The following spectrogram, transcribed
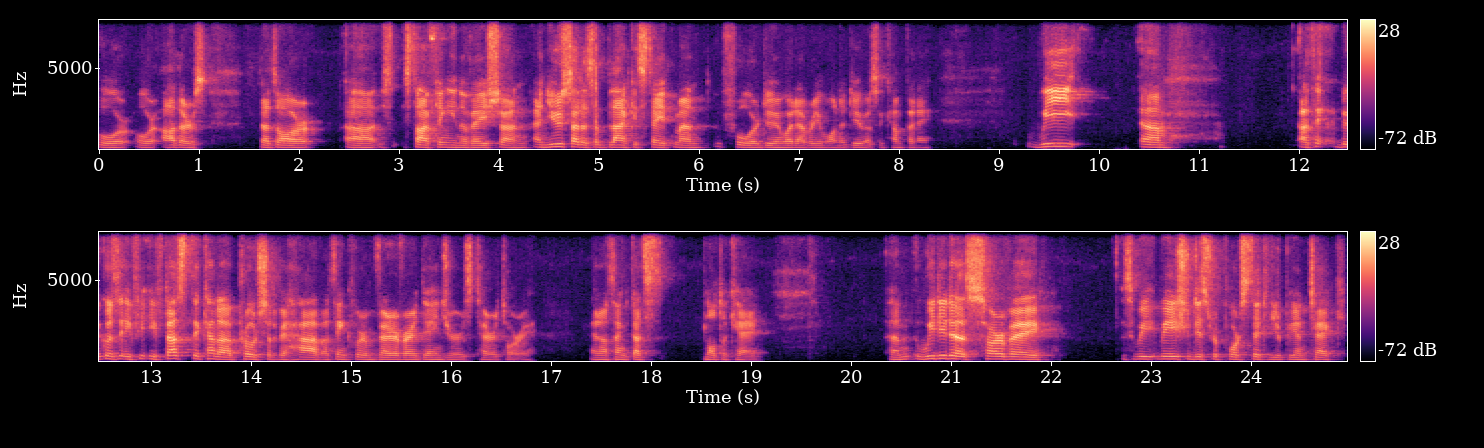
or or others, that are uh, stifling innovation, and use that as a blanket statement for doing whatever you want to do as a company. We um, I think because if if that's the kind of approach that we have, I think we're in very very dangerous territory, and I think that's not okay. Um, we did a survey. So we we issue this report, State of European Tech,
